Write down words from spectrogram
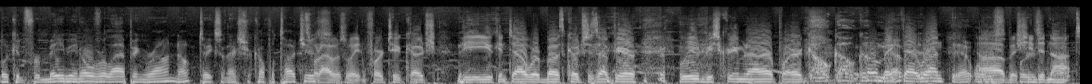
looking for maybe an overlapping run. Nope, takes an extra couple touches. That's what I was waiting for too, Coach. You- You can tell we're both coaches up here. We would be screaming at our player, "Go, go, go! Make Yep, that yep, run!" yep. uh, but she did not.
